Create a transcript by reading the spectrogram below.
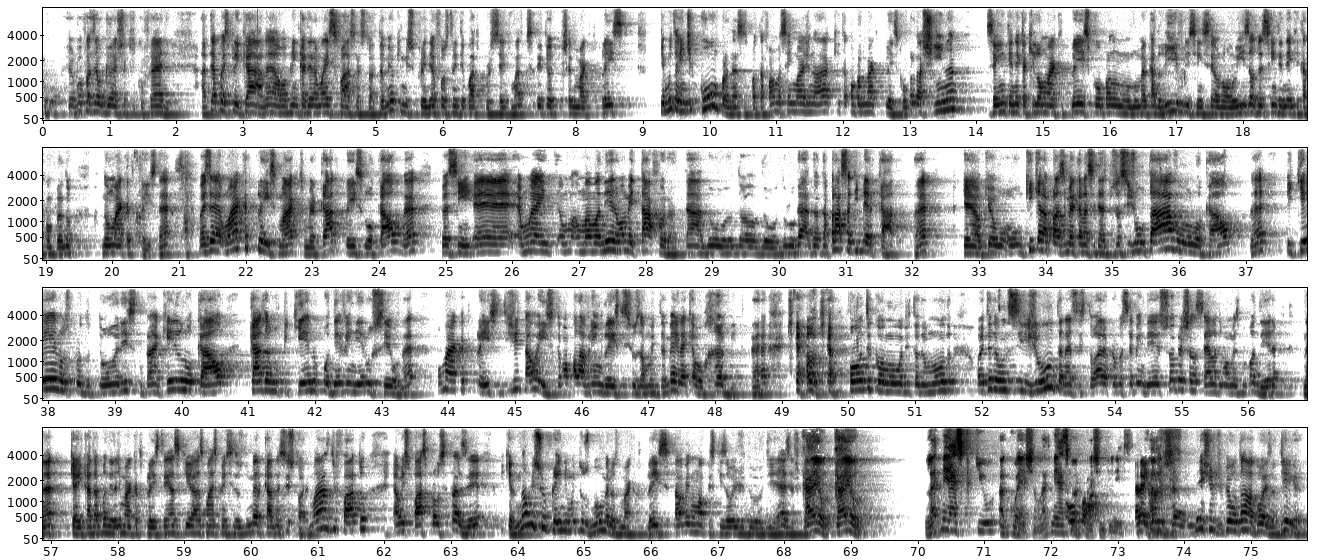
Com, eu vou fazer o gancho aqui com o Fred, até para explicar né, uma brincadeira mais fácil na história. Também o que me surpreendeu foi os 34%, mais do que 78% do marketplace. Porque muita gente compra nessas plataformas sem imaginar que está comprando marketplace. Compra da China, sem entender que aquilo é um marketplace, compra no, no Mercado Livre, sem ser no Luiz, às vezes sem entender que está comprando no marketplace, né? Mas é marketplace, market, mercado, place, local, né? Então, assim, é, é uma, é uma maneira, uma metáfora tá, do, do, do, do lugar, da, da, praça de mercado, né? Que é, que, o, o que era a praça de mercado na cidade? As pessoas se juntavam no local, né? Pequenos produtores, para aquele local, cada um pequeno poder vender o seu, né? O marketplace digital é isso. Tem uma palavra em inglês que se usa muito também, né? Que é o hub, né? Que é o que é ponto comum de todo mundo onde todo mundo se junta nessa história para você vender sobre a chancela de uma mesma bandeira, né? Que aí cada bandeira de marketplace tem as que as mais conhecidas do mercado nessa história. Mas de fato é um espaço para você trazer pequeno. Não me surpreende muito os números do marketplace. Estava vendo uma pesquisa hoje do Diese. Caio, Caio. Let me ask you a question. Let me ask Opa. you a question, please. Peraí, então, ah. deixa eu te perguntar uma coisa. Diga.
